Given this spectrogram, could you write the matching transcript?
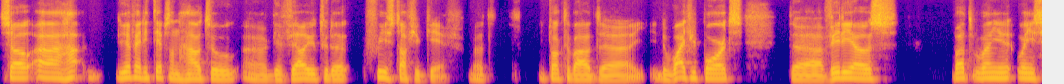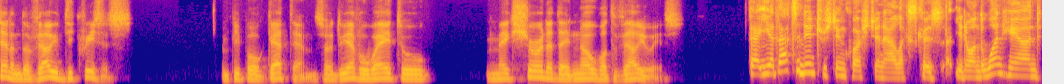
So, uh, how, do you have any tips on how to uh, give value to the free stuff you give? But you talked about the the white reports, the videos, but when you when you send them, the value decreases, and people get them. So, do you have a way to make sure that they know what the value is? That yeah, that's an interesting question, Alex. Because you know, on the one hand,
